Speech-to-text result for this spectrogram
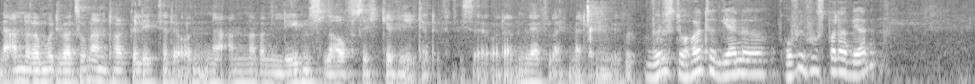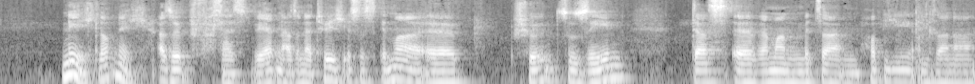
eine andere Motivation an den Tag gelegt hätte und einen anderen Lebenslauf sich gewählt hätte für sich selber. Dann wäre vielleicht mehr drin gewesen. Würdest du heute gerne Profifußballer werden? Nee, ich glaube nicht. Also, was heißt werden? Also, natürlich ist es immer äh, schön zu sehen, dass, äh, wenn man mit seinem Hobby und seiner,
